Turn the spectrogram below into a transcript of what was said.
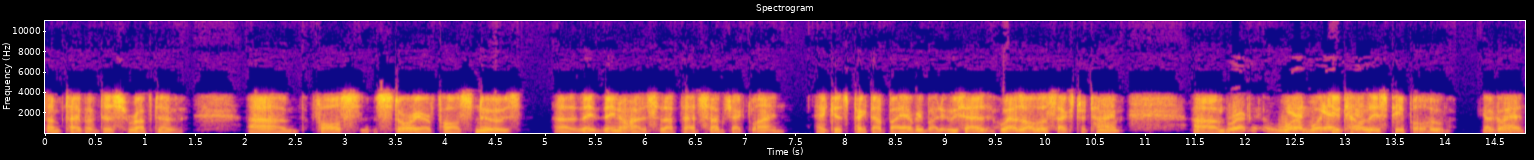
some type of disruptive uh, false story or false news, uh, they they know how to set up that subject line, and it gets picked up by everybody who's has who has all this extra time. Um, Correct. What, and, what and do you tell these people who? Yeah, go ahead.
